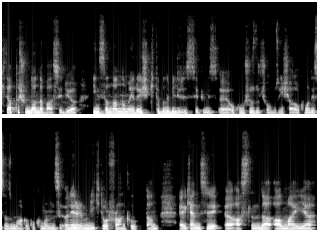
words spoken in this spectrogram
kitapta şundan da bahsediyor. İnsanın Anlam Arayışı kitabını biliriz. Hepimiz e, okumuşuzdur çoğumuz. İnşallah okumadıysanız muhakkak okumanızı öneririm. Viktor Frankl'dan. E, kendisi e, aslında Almanya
